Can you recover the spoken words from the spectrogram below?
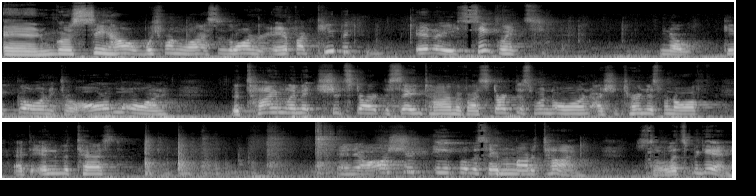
And I'm going to see how which one lasts longer. And if I keep it in a sequence, you know, keep going until all of them are on, the time limit should start the same time. If I start this one on, I should turn this one off at the end of the test. And they all should equal the same amount of time. So let's begin.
